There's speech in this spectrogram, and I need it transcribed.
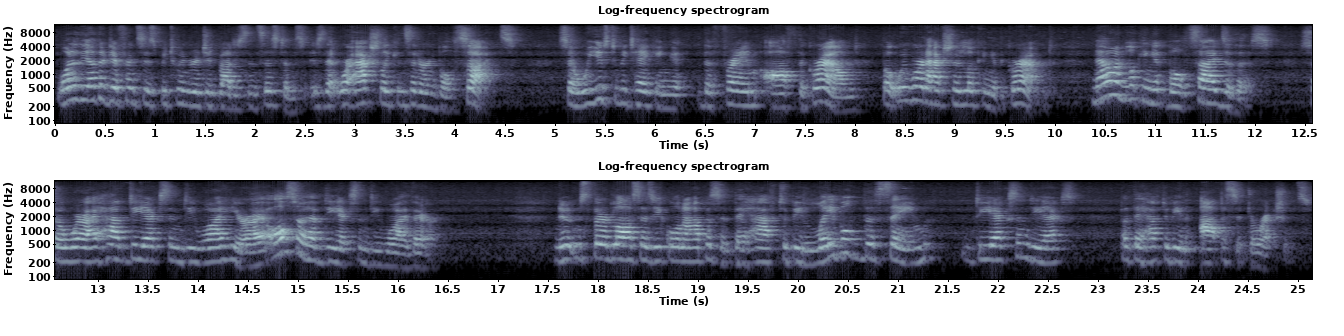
One of the other differences between rigid bodies and systems is that we're actually considering both sides. So we used to be taking the frame off the ground, but we weren't actually looking at the ground. Now I'm looking at both sides of this. So where I have dx and dy here, I also have dx and dy there. Newton's third law says equal and opposite. They have to be labeled the same, dx and dx, but they have to be in opposite directions.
